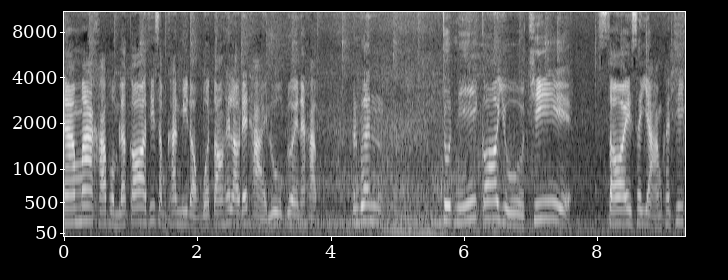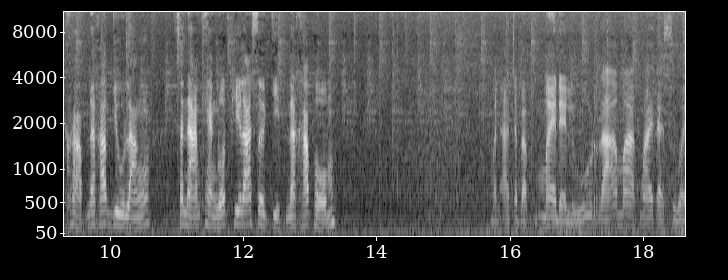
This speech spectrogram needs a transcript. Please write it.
งามมากครับผมแล้วก็ที่สำคัญมีดอกบัวตองให้เราได้ถ่ายรูปด้วยนะครับ เพื่อนๆจุดนี้ก็อยู่ที่ซอยสยามคันที่ครับนะครับ อยู่หลังสนามแข่งรถพีระเซอร์กิตนะครับผม มันอาจจะแบบไม่ได้หรูหรามากมายแต่สวย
